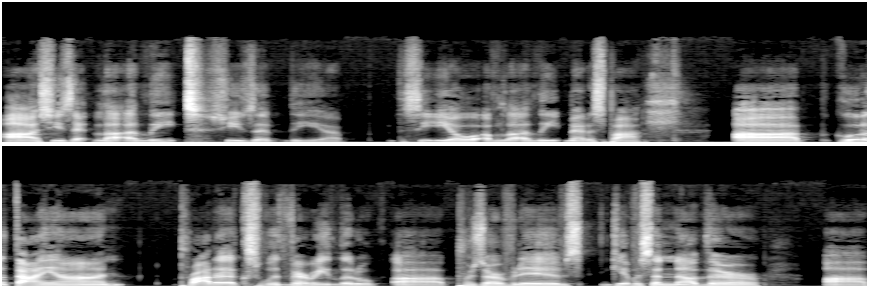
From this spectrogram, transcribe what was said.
Uh, she's at La Elite. She's at the uh, the CEO of La Elite Medi Spa. Uh, glutathione products with very little uh, preservatives. Give us another uh,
